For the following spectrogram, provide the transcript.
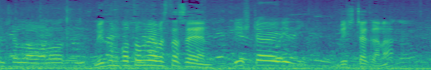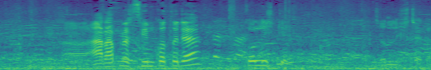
ইনশাল্লাহ ভালো আছি। বেগুন কত করে বেচতেছেন? বিশ টাকা কেজি। বিশ টাকা না? আর আপনার সিম কতটা চল্লিশ টাকা চল্লিশ টাকা।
